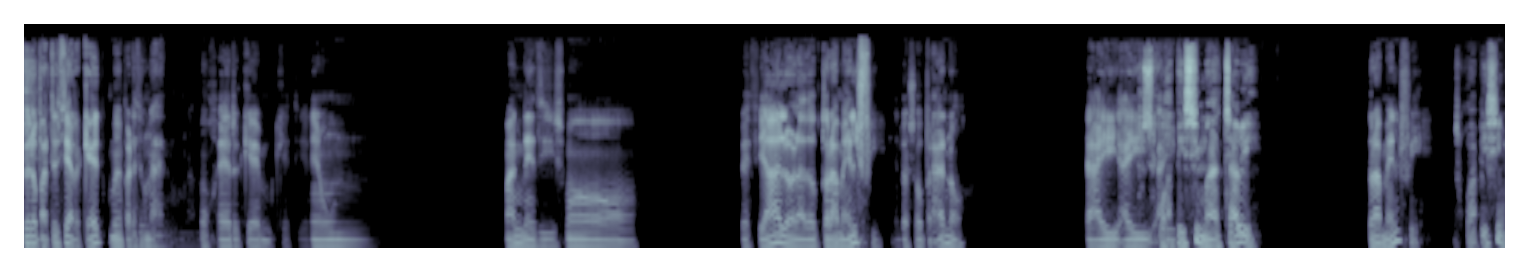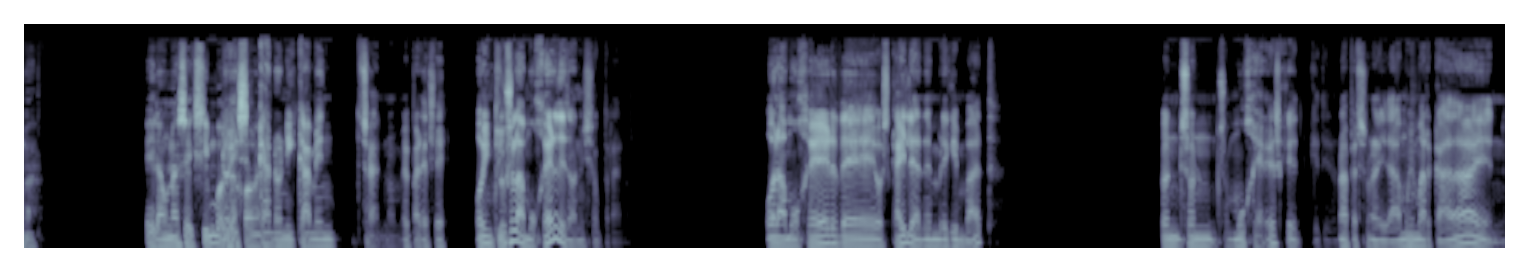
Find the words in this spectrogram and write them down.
Pero Patricia Arquette me parece una, una mujer que, que tiene un magnetismo especial. O la doctora Melfi en Los Soprano. O sea, hay, hay, Es hay- guapísima, Xavi. Doctora Melfi. Es guapísima. Era una sex symbol No es joven. canónicamente. O sea, no me parece. O incluso la mujer de Tony Soprano. O la mujer de Skyler en Breaking Bad. Son, son, son mujeres que, que tienen una personalidad muy marcada en,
